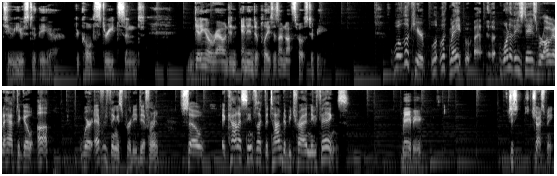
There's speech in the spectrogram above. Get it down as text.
too used to the uh, the cold streets and getting around in, and into places I'm not supposed to be. Well, look here. Look, look mate. uh, uh, One of these days, we're all to have to go up where everything is pretty different. So it kind of seems like the time to be trying new things. Maybe. Just trust me.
